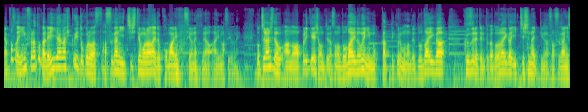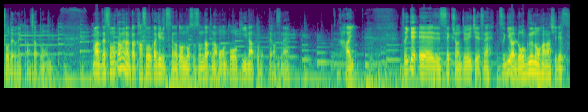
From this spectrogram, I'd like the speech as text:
やっぱさ、インフラとかレイヤーが低いところはさすがに一致してもらわないと困りますよねってのはありますよね。どちらにしてもあのアプリケーションっていうのはその土台の上に乗っかってくるもので、土台が崩れてるとか土台が一致しないっていうのはさすがにそうだよねって話だと思うんで。まあ、でそのためのやっぱ仮想化技術っていうのがどんどん進んだっていうのは本当大きいなと思ってますね。はい。続いて、えー、セクション11ですね。次はログの話です。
